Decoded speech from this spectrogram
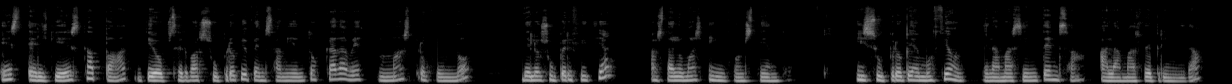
es el que es capaz de observar su propio pensamiento cada vez más profundo, de lo superficial hasta lo más inconsciente, y su propia emoción, de la más intensa a la más reprimida.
